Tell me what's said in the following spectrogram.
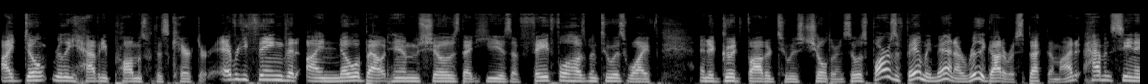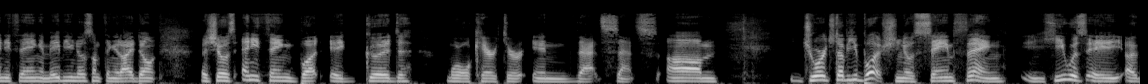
I don't really have any problems with his character. Everything that I know about him shows that he is a faithful husband to his wife and a good father to his children. So as far as a family man, I really got to respect him. I haven't seen anything, and maybe you know something that I don't, that shows anything but a good moral character in that sense. Um, George W. Bush, you know, same thing. He was a, a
